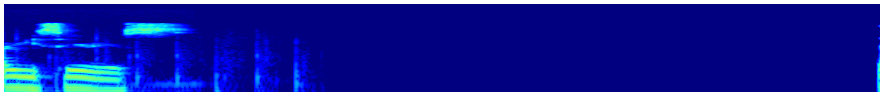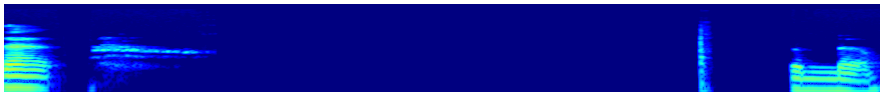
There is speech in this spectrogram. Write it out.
Are you serious? That. But no.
